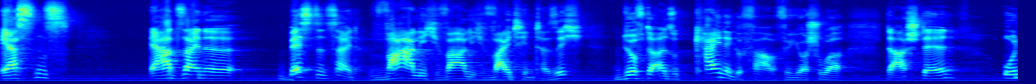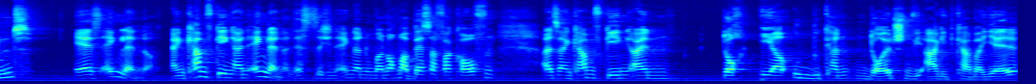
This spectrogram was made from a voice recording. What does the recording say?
Erstens, er hat seine beste Zeit wahrlich, wahrlich weit hinter sich, dürfte also keine Gefahr für Joshua darstellen und er ist Engländer. Ein Kampf gegen einen Engländer lässt sich in England nun mal noch mal besser verkaufen als ein Kampf gegen einen doch eher unbekannten Deutschen wie Agit Kabayel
